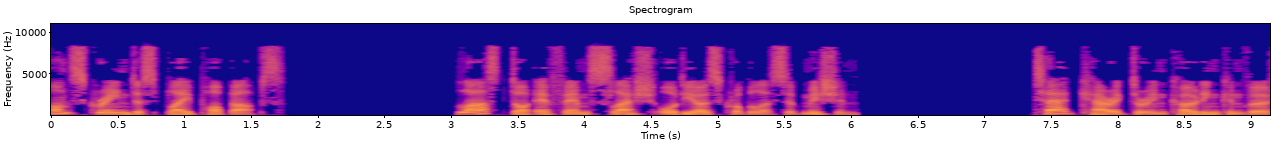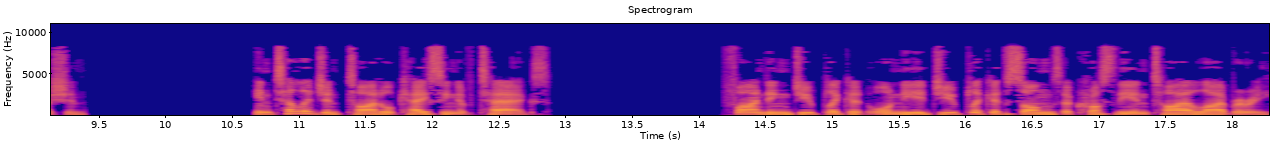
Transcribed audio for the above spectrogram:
On-screen display pop-ups Last.fm slash audioscrobbler submission Tag character encoding conversion Intelligent title casing of tags Finding duplicate or near-duplicate songs across the entire library.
